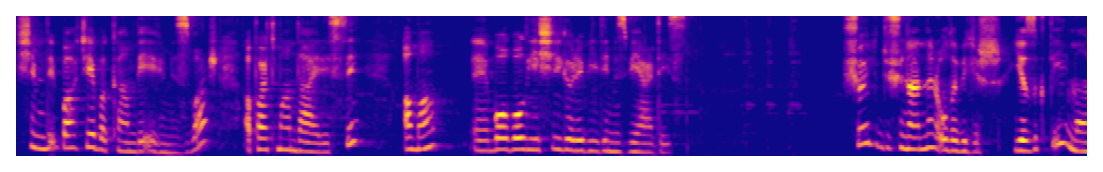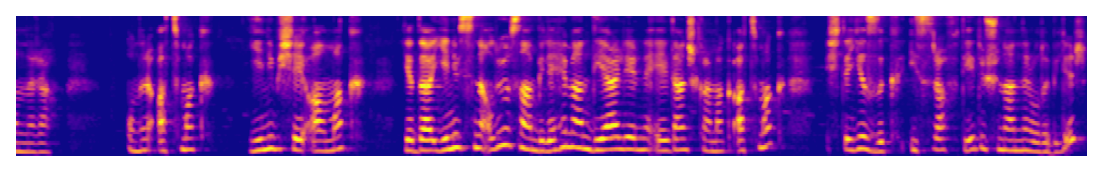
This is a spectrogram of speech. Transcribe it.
Şimdi bahçeye bakan bir evimiz var. Apartman dairesi ama e, bol bol yeşil görebildiğimiz bir yerdeyiz. Şöyle düşünenler olabilir. Yazık değil mi onlara? Onları atmak, yeni bir şey almak ya da yenisini alıyorsan bile hemen diğerlerini elden çıkarmak, atmak işte yazık, israf diye düşünenler olabilir.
